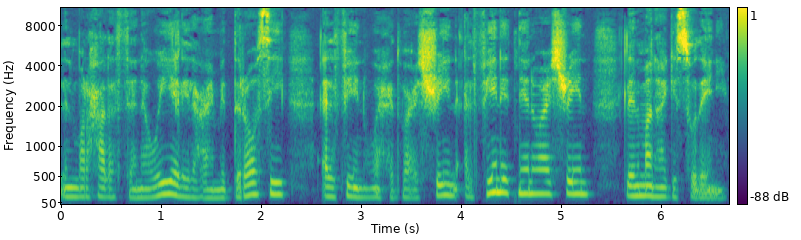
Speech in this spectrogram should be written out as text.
للمرحلة الثانوية للعام الدراسي 2021-2022 للمنهج السوداني.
